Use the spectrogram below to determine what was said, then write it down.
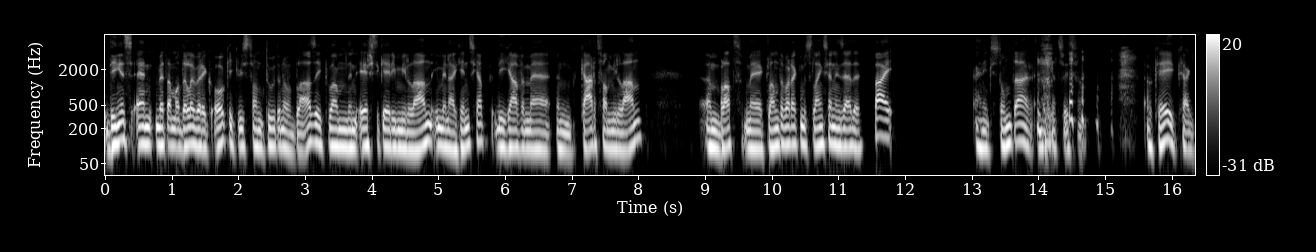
Dinges. En met dat modellenwerk ook. Ik wist van toeten of blazen. Ik kwam de eerste keer in Milaan in mijn agentschap. Die gaven mij een kaart van Milaan. Een blad met klanten waar ik moest langs gaan en zeiden bye. En ik stond daar en ik had zoiets van... Oké, ik ga een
